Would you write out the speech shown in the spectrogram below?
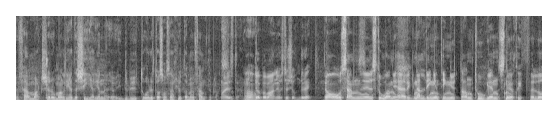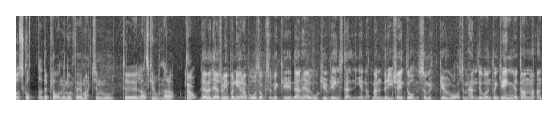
eh, fem matcher och man leder serien eh, i debutåret och som sen slutar med en femteplats. Ja, just det. Ja. Åkte upp och vann i Östersund direkt. ja och sen eh, stod han ju här, gnällde ingenting utan tog en snöskyffel och skottade planen inför matchen mot Landskrona då. Ja, det är väl det som imponerar på oss också mycket. Den här okuvliga inställningen. Att man bryr sig inte om så mycket vad som händer runt omkring. Utan man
